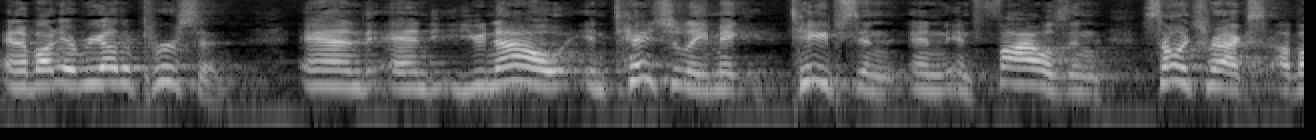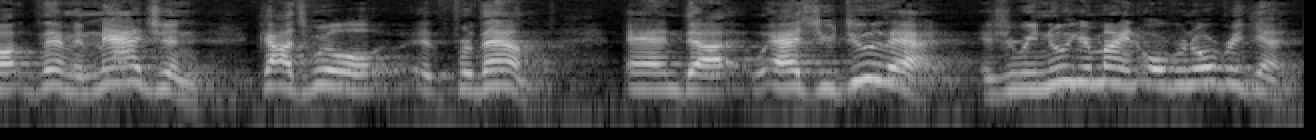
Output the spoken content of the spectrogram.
and about every other person. And, and you now intentionally make tapes and, and, and files and soundtracks about them. Imagine God's will for them. And uh, as you do that, as you renew your mind over and over again,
